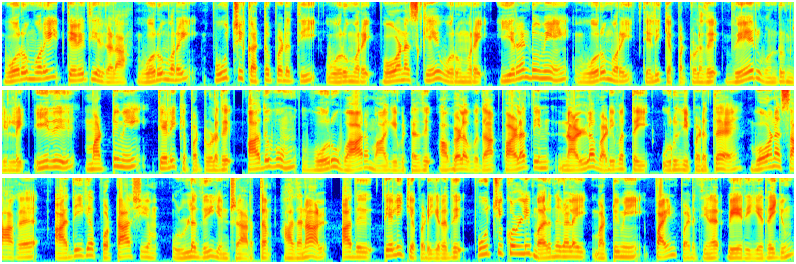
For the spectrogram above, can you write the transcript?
ஒரு முறை தெளித்தீர்களா? ஒரு முறை பூச்சி கட்டுப்படுத்தி ஒரு முறை. போனஸ்கே ஒருமுறை இரண்டுமே ஒரு முறை தெளிக்கப்பட்டுள்ளது. வேறு ஒன்றும் இல்லை. இது மட்டுமே தெளிக்கப்பட்டுள்ளது. அதுவும் ஒரு வாரம் ஆகிவிட்டது. அவ்வளவுதான். பழத்தின் நல்ல வடிவத்தை உறுதிப்படுத்த போனஸாக அதிக பொட்டாசியம் உள்ளது என்று அர்த்தம். அதனால் அது தெளிக்கப்படுகிறது. பூச்சிக்கொல்லி மருந்துகளை மட்டுமே பயன்படுத்தினர். வேறு எதையும்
